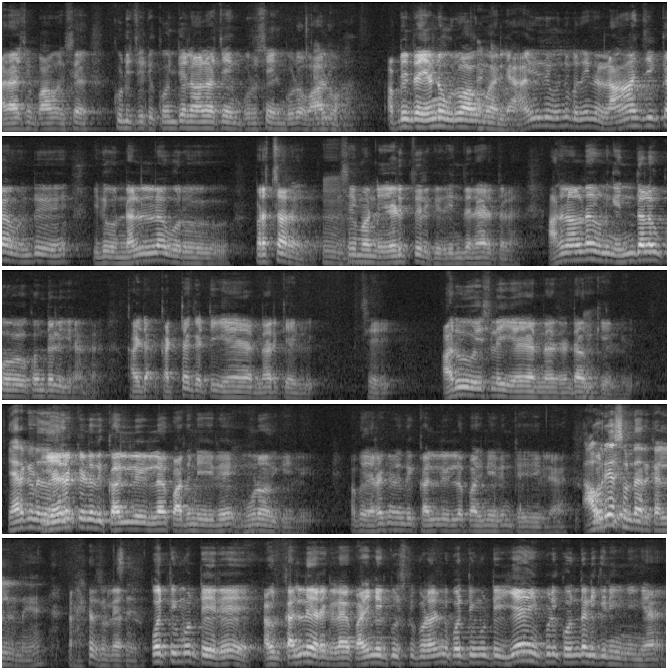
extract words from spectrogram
அதாச்சும் பாவம் சே குடிச்சிட்டு கொஞ்ச நாளாச்சும் என் புருஷன் என் கூட வாழ்வான் அப்படின்ற எண்ணம் உருவாகுமா இல்லையா? இது வந்து பார்த்தீங்கன்னா லாஜிக்காக வந்து இது ஒரு நல்ல ஒரு பிரச்சாரம் இது. சீமான் எடுத்து இருக்குது இந்த நேரத்தில். அதனால தான் இவனுங்க இந்த அளவு கொ கொந்தளிக்கிறாங்க. கட கட்டை கட்டி ஏறினார் கேள்வி. சரி. அறுபது வயசில் ஏறினார் ரெண்டாவது கேள்வி. இறக்குனது இறக்குனது கல் இல்லை பதினீர் மூணாவது கேள்வி. அப்போ இறக்குனது கல் இல்லை பதினீருன்னு தெரியல. அவரே சொல்றாரு கல்லுன்னு. சொல்றேன் கொத்தி முட்டையிரு அவர் கல் இறக்கல. பதினீர் குடிச்சிட்டு போனாருன்னு கொத்தி முட்டை. ஏன் இப்படி கொந்தளிக்கிறீங்க நீங்கள்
